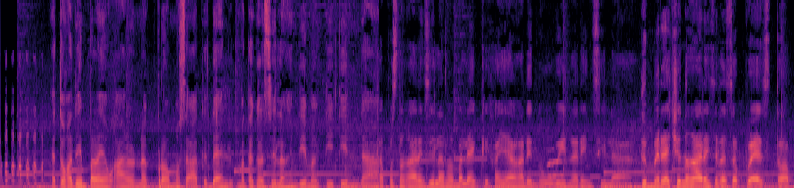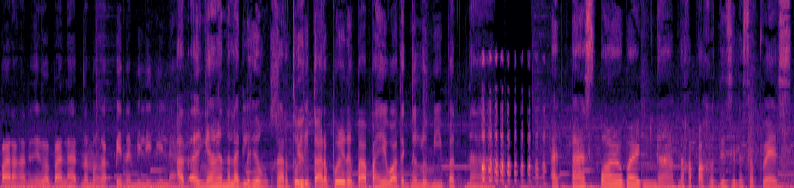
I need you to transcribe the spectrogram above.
Ito nga din pala yung araw nag-promo sa ate dahil matagal silang hindi magtitinda. Tapos na nga rin sila mamalengke kaya nga rin uuwi na rin sila. Dumiretso na nga rin sila sa pwesto para nga rin ibaba lahat ng mga pinamili nila. At ay nga nalaglag yung karton. Yung tarpaulin nagpapahiwatig na lumipat na. At fast forward nga, nakapakot din sila sa pwesto.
